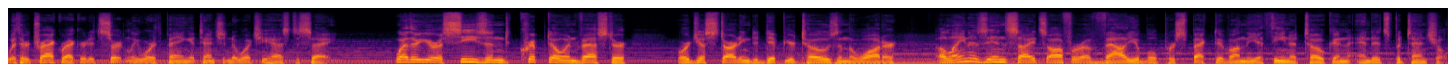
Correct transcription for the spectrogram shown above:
With her track record, it's certainly worth paying attention to what she has to say. Whether you're a seasoned crypto investor or just starting to dip your toes in the water, Elena's insights offer a valuable perspective on the Ethena token and its potential.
